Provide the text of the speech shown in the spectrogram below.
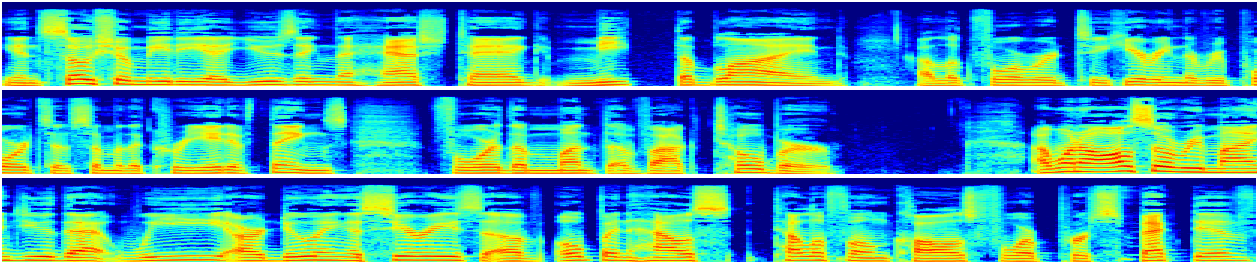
in social media using the hashtag Meet the Blind. I look forward to hearing the reports of some of the creative things for the month of October. I want to also remind you that we are doing a series of open house telephone calls for prospective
